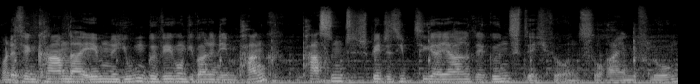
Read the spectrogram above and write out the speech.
Und deswegen kam da eben eine Jugendbewegung, die war dann eben Punk, passend, späte 70er Jahre sehr günstig für uns so reingeflogen.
